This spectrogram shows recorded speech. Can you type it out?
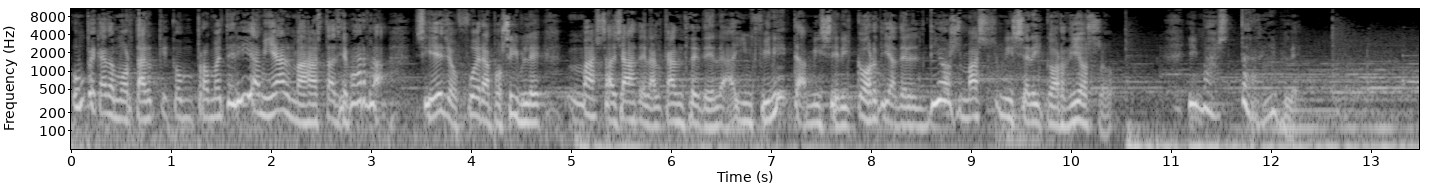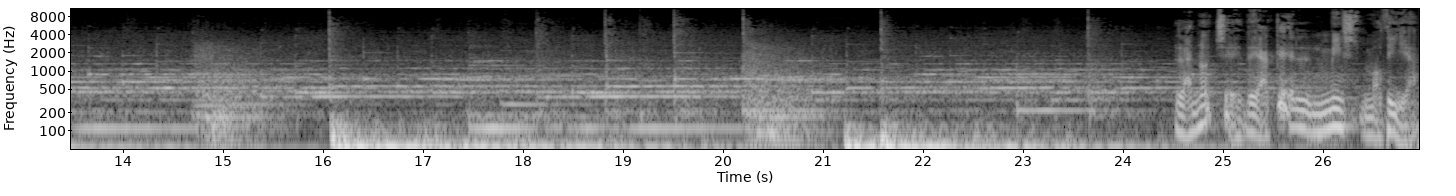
un pecado mortal que comprometería mi alma hasta llevarla, si ello fuera posible, más allá del alcance de la infinita misericordia del Dios más misericordioso y más terrible. la noche de aquel mismo día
